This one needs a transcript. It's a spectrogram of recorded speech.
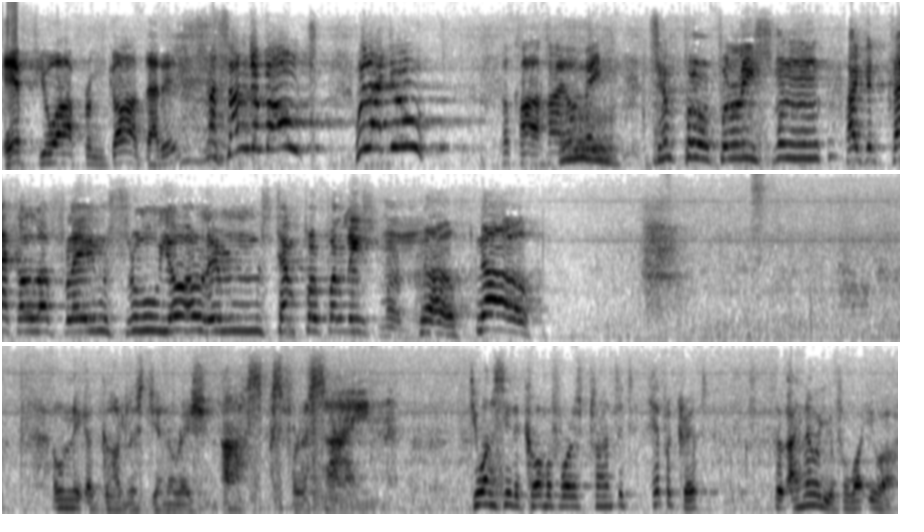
If you are from God, that is. A thunderbolt! Will that do? Look how high on me. Hmm. Temple policeman, I could crackle the flames through your limbs, temple policeman. No, no. Only a godless generation asks for a sign. Do you want to see the corn before it's planted? Hypocrite. Look, I know you for what you are.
